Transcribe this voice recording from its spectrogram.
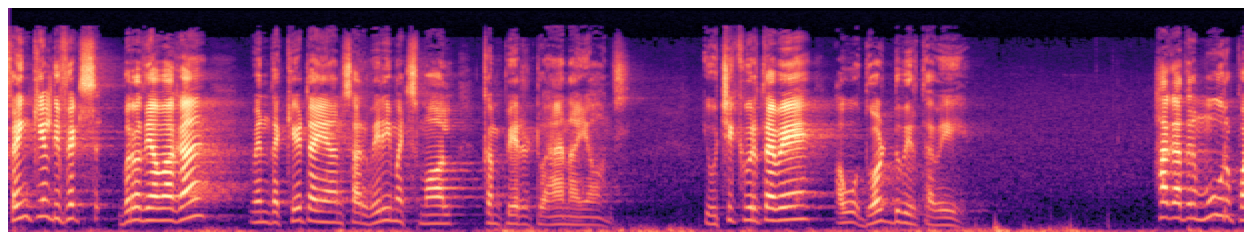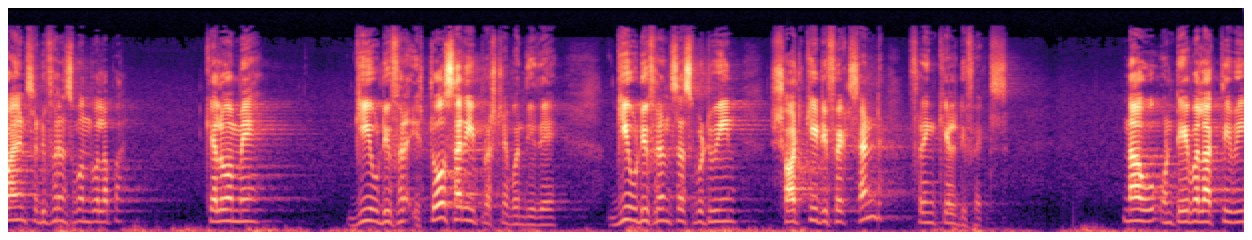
ಫ್ರೆಂಕಿಯಲ್ ಡಿಫೆಕ್ಟ್ಸ್ ಬರೋದು ಯಾವಾಗ? When the cations are very much small compared to anions ಇವು ಚಿಕ್ಕವಿರ್ತವೆ ಅವು ದೊಡ್ಡವಿರ್ತವೆ ಹಾಗಾದರೆ ಮೂರು ಪಾಯಿಂಟ್ಸ್ ಡಿಫರೆನ್ಸ್ ಬಂದ್ವಲ್ಲಪ್ಪ? ಕೆಲವೊಮ್ಮೆ ಗಿವ್ ಡಿಫ್ರೆ ಎಷ್ಟೋ ಸಾರಿ ಈ ಪ್ರಶ್ನೆ ಬಂದಿದೆ. Give differences between Schottky defects and Frenkel defects ನಾವು ಒಂದು ಟೇಬಲ್ ಹಾಕ್ತೀವಿ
